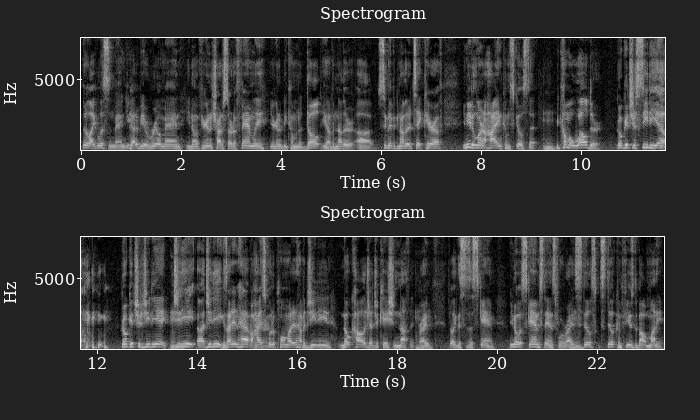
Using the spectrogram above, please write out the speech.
they're like, listen, man, you got to be a real man. You know, if you're going to try to start a family, you're going to become an adult, you have mm-hmm. another uh, significant other to take care of. You need to learn a high income skill set. Mm. Become a welder. Go get your CDL. Go get your GDA, mm. GDA, uh, GDE, because I didn't have a high school diploma, I didn't have a GED, no college education, nothing, mm-hmm. right? They're like, this is a scam. You know what scam stands for, right? Mm-hmm. Still, still confused about money.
